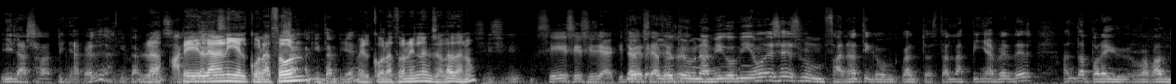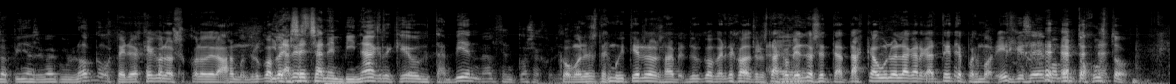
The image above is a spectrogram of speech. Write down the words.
Y las piñas verdes aquí también. Las Aquí pelan y el corazón. Aquí también. El corazón en la ensalada, ¿no? Sí, sí. Sí, sí, sí, sí, aquí Yo, también se hace yo tengo un amigo mío, ese es un fanático. En cuanto están las piñas verdes, anda por ahí robando piñas igual que un loco. Pero es que con, los, con lo de los almendrucos Y las verdes, echan en vinagre, que también hacen cosas con como no estés muy tierno, los almendrucos verdes, cuando te lo estás comiendo, se te atasca uno en la garganta y te puedes morir. que ser el momento justo.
